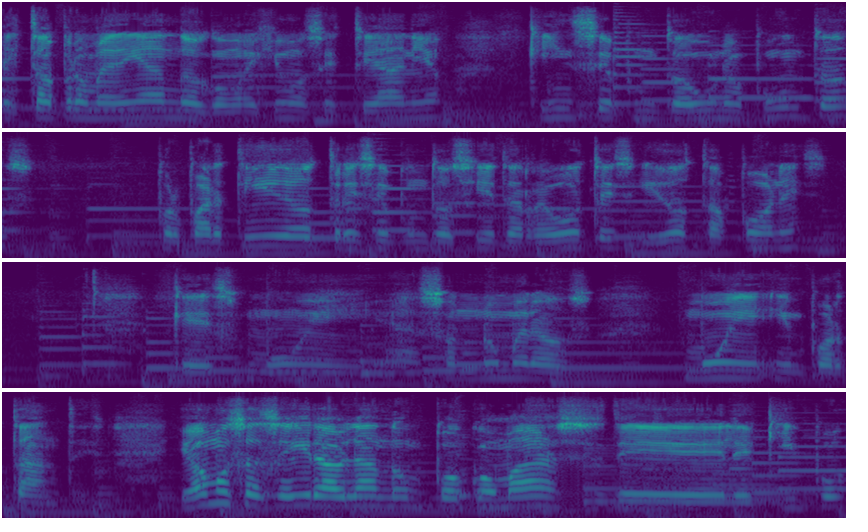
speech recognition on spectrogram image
Está promediando, como dijimos este año, 15.1 puntos por partido, 13.7 rebotes y dos tapones, que es muy, eh, son números muy importantes. Y vamos a seguir hablando un poco más del equipo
